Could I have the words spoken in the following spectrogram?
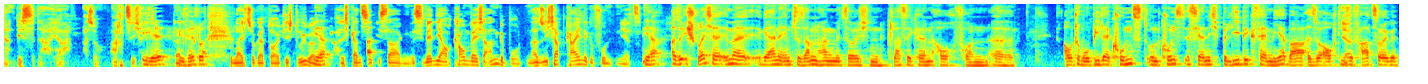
dann bist du da, ja. Also 80, viel Geld, viel Geld vielleicht sogar deutlich drüber. Ja. Ich kann es nicht sagen. Es werden ja auch kaum welche angeboten. Also ich habe keine gefunden jetzt. Ja, also ich spreche ja immer gerne im Zusammenhang mit solchen Klassikern auch von äh, automobiler Kunst und Kunst ist ja nicht beliebig vermehrbar. Also auch diese ja. Fahrzeuge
